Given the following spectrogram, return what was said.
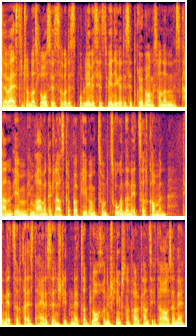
der weiß dann schon, was los ist, aber das Problem ist jetzt weniger diese Trübung, sondern es kann eben im Rahmen der Glaskörperabhebung zum Zug an der Netzhaut kommen. Die Netzhaut reißt ein, es entsteht ein Netzhautloch und im schlimmsten Fall kann sich daraus eine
